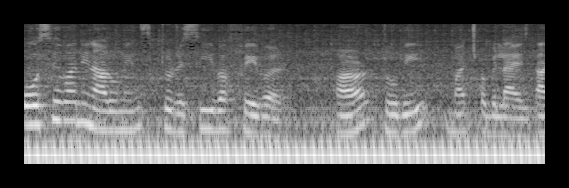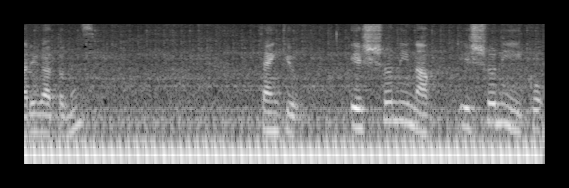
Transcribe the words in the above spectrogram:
Osewa ninaru means to receive a favor or to be much obliged. Arigato means thank you. Ishoni na Ishoni iko.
